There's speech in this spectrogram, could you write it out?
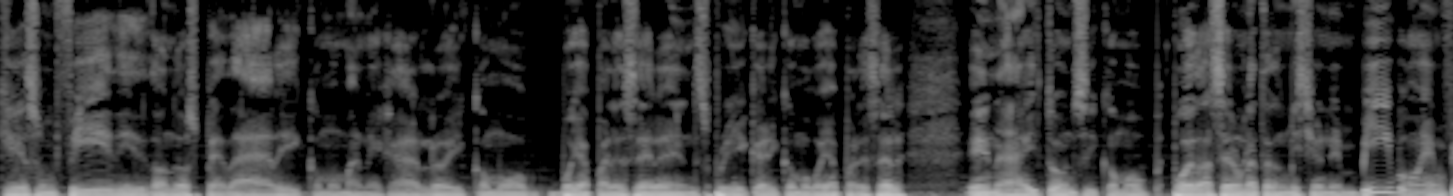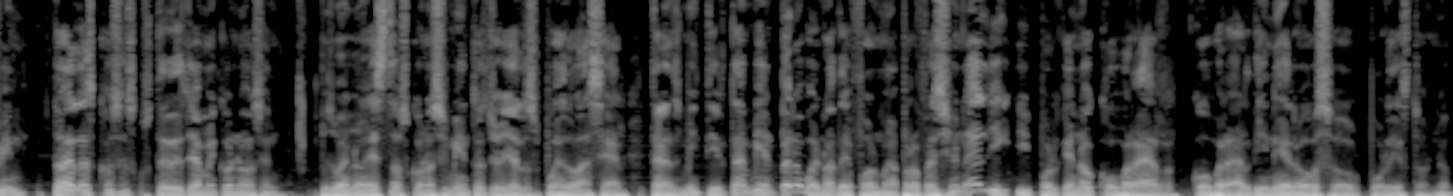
qué es un feed y dónde hospedar y cómo manejarlo y cómo voy a aparecer en Spreaker y cómo voy a aparecer en iTunes y cómo puedo hacer una transmisión en vivo, en fin, todas las cosas que ustedes ya me conocen. Pues bueno, estos conocimientos yo ya los puedo hacer, transmitir también, pero bueno, de forma profesional y, por qué no cobrar, cobrar dinero por esto, ¿no?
